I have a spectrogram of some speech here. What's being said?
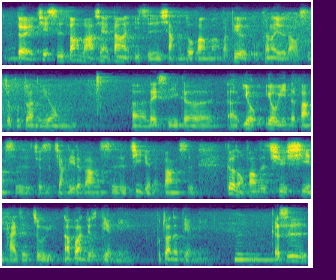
的。对，其实方法现在当然一直想很多方法吧，比如我看到有老师就不断的用，呃，类似一个呃诱诱因的方式，就是奖励的方式、祭点的方式，各种方式去吸引孩子的注意，那不然就是点名，不断的点名。嗯。可是，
